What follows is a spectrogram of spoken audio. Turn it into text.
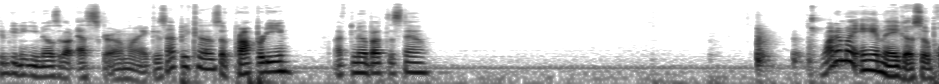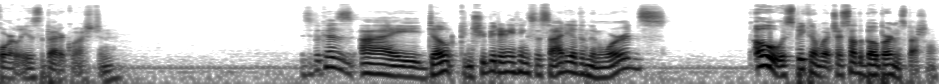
keep getting emails about escrow. I'm like, is that because of property? I have to know about this now. Why did my AMA go so poorly? Is the better question. Is it because I don't contribute anything to society other than words? Oh, speaking of which, I saw the Bo Burnham special.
